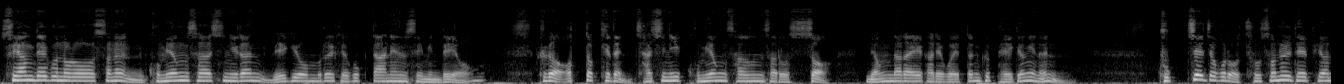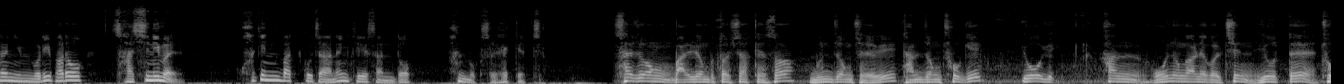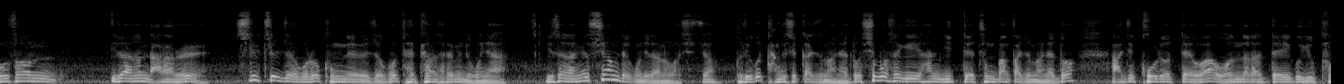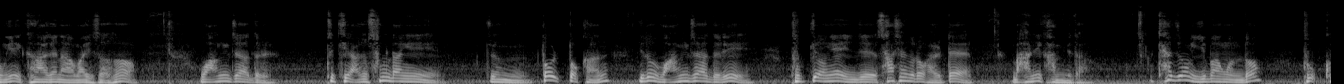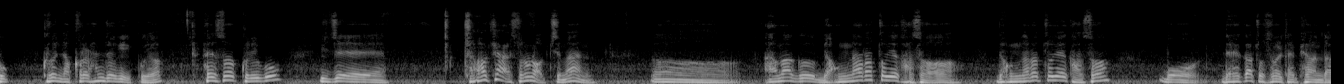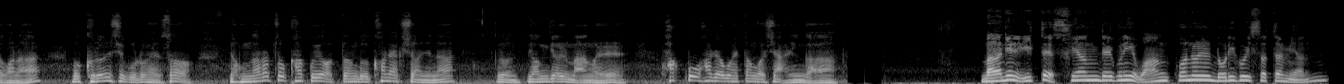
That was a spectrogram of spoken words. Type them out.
수양대군으로서는 고명사신이란 외교 업무를 결국 따낸 셈인데요. 그가 어떻게든 자신이 고명사은사로서 명나라에 가려고 했던 그 배경에는 국제적으로 조선을 대표하는 인물이 바로 자신임을 확인받고자 하는 계산도 한 몫을 했겠죠. 세종 말년부터 시작해서 문종 제위, 단종 초기 요 한 5년간에 걸친 요때 조선이라는 나라를 실질적으로 국내외적으로 대표한 사람이 누구냐? 이 사람이 수양대군이라는 것이죠. 그리고 당시까지만 해도 15세기 한 이때 중반까지만 해도 아직 고려 때와 원나라 그 유풍이 강하게 남아 있어서 왕자들 특히 아주 상당히 좀 똑똑한 이런 왕자들이 북경에 이제 사신으로 갈 때 많이 갑니다. 태종 이방원도 부, 그, 그런 역할을 한 적이 있고요. 해서 그리고 이제 정확히 알 수는 없지만 어, 아마 그 명나라 쪽에 가서 명나라 쪽에 가서 뭐 내가 조선을 대표한다거나 뭐 그런 식으로 해서 명나라 쪽하고의 어떤 그 커넥션이나 그런 연결망을 확보하려고 했던 것이 아닌가. 만일 이때 수양대군이 왕권을 노리고 있었다면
